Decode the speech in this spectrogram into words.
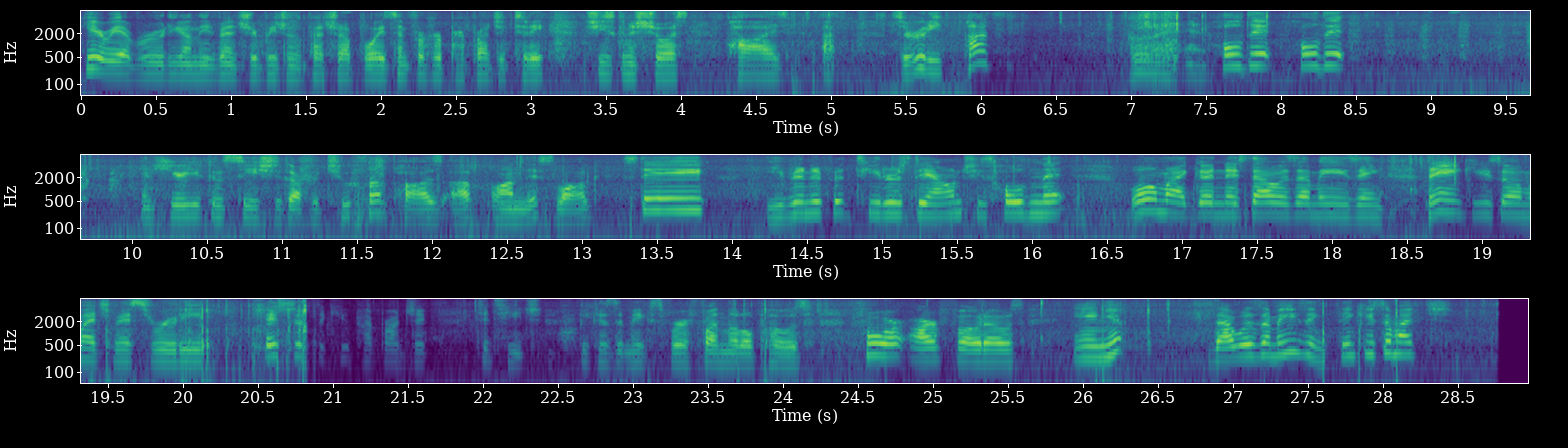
Here we have Rudy on the Adventure Beach with the Pet Shop Boys, and for her pet project today, she's going to show us paws up. So Rudy, paws. Good, and hold it, hold it. And here you can see she's got her two front paws up on this log. Stay. Even if it teeters down, she's holding it. Oh my goodness, that was amazing. Thank you so much, Miss Rudy. It's just a cute pet project to teach because it makes for a fun little pose for our photos. And yep, that was amazing. Thank you so much.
